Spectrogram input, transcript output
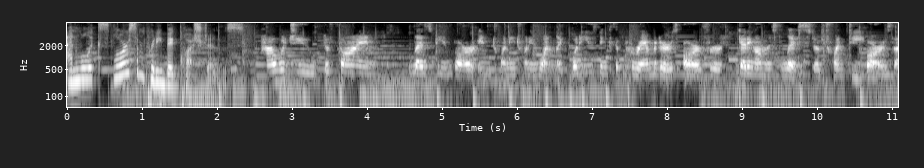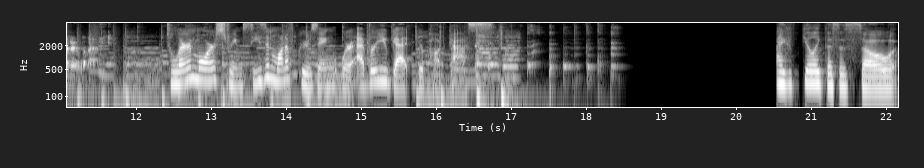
and we'll explore some pretty big questions. how would you define lesbian bar in 2021 like what do you think the parameters are for getting on this list of 20 bars that are left To learn more, stream season one of Cruising wherever you get your podcasts. I feel like this is so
